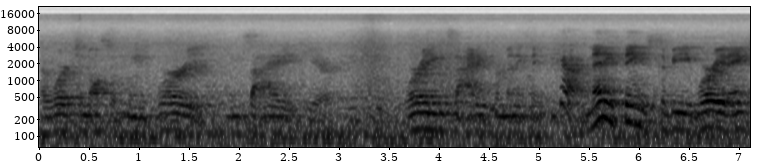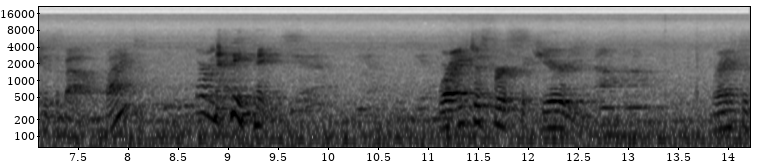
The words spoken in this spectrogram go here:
That word can also mean worry, anxiety here. Worry, anxiety for many things. We got many things to be worried, anxious about, right? There are many things. Yeah, yeah, yeah. We're anxious for security. Uh-huh. We're anxious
